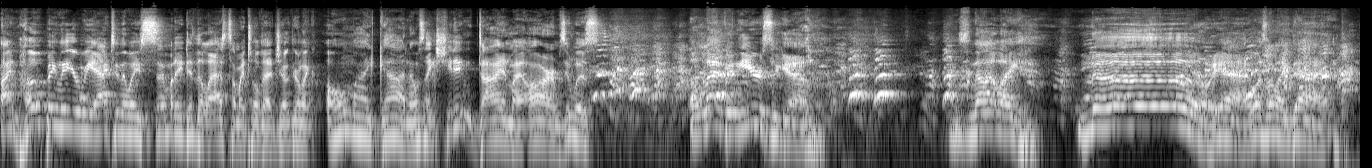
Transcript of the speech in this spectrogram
I'm hoping that you're reacting the way somebody did the last time I told that joke. They're like, "Oh my god!" And I was like, "She didn't die in my arms. It was 11 years ago." It's not like, no, yeah, it wasn't like that.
